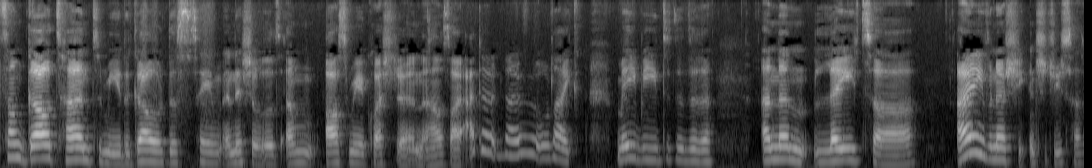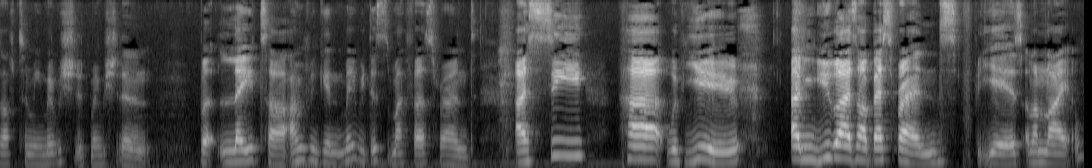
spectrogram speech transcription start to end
some girl turned to me, the girl with the same initials, and asked me a question. And I was like, I don't know, or like maybe, da, da, da. and then later, I don't even know if she introduced herself to me. Maybe she did, maybe she didn't. But later, I'm thinking maybe this is my first friend. I see her with you, and you guys are best friends for years, and I'm like, oh,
